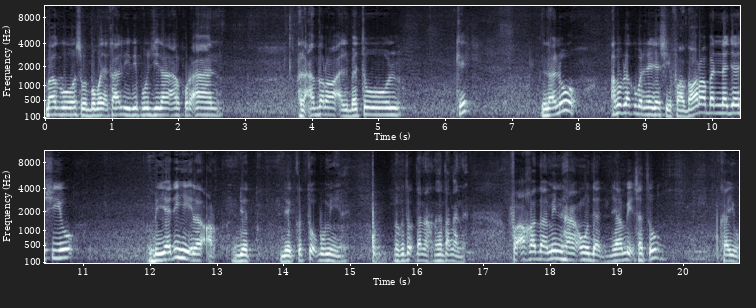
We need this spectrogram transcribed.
Bagus. Beberapa banyak kali dipuji dalam Al-Quran. Al-Adra Al-Batul. Okey. Lalu Apa berlaku pada Najasyi Fadaraban Najasyiyu Biyadihi ila al-ard Dia dia ketuk bumi. Dia ketuk tanah dengan tangannya Fa'akhadha minha udan. Dia ambil satu Kayu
